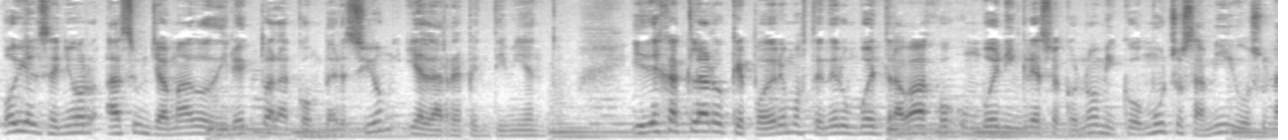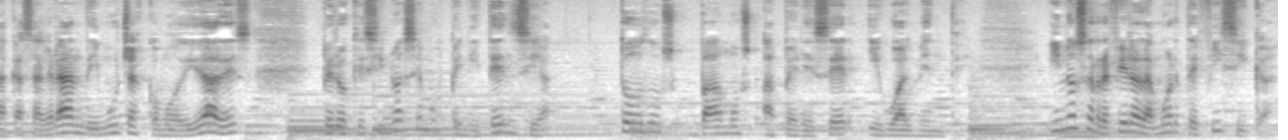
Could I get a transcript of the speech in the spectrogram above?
Hoy el Señor hace un llamado directo a la conversión y al arrepentimiento, y deja claro que podremos tener un buen trabajo, un buen ingreso económico, muchos amigos, una casa grande y muchas comodidades, pero que si no hacemos penitencia, todos vamos a perecer igualmente. Y no se refiere a la muerte física,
